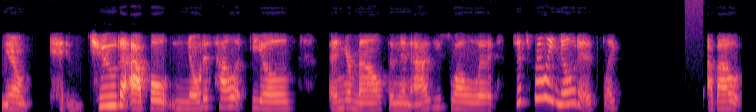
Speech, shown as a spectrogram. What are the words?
You know, t- chew the apple, notice how it feels in your mouth, and then as you swallow it, just really notice like about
